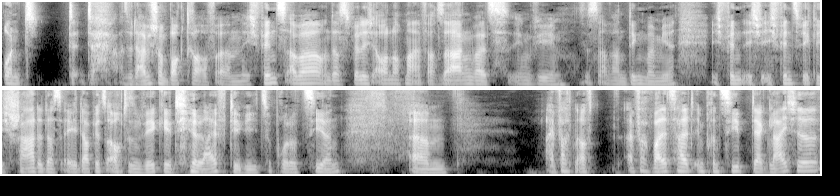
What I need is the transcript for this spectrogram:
Und also da habe ich schon Bock drauf. Ähm, ich find's aber und das will ich auch noch mal einfach sagen, weil es irgendwie das ist einfach ein Ding bei mir. Ich finde ich ich find's wirklich schade, dass AEW jetzt auch diesen Weg geht, hier Live-TV zu produzieren. Ähm, einfach auf, einfach weil es halt im Prinzip der gleiche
